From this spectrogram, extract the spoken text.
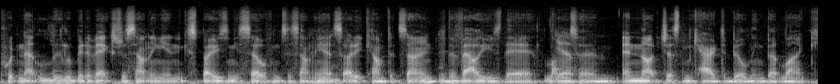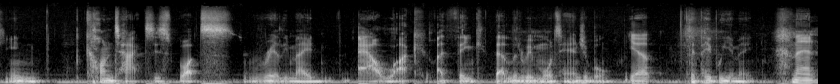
putting that little bit of extra something in, exposing yourself into something outside your comfort zone, the value's there long Mm. Yeah. term, and not just in character building, but like in contacts is what's really made our luck. I think that little bit more tangible. Yep. The people you meet. Man,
